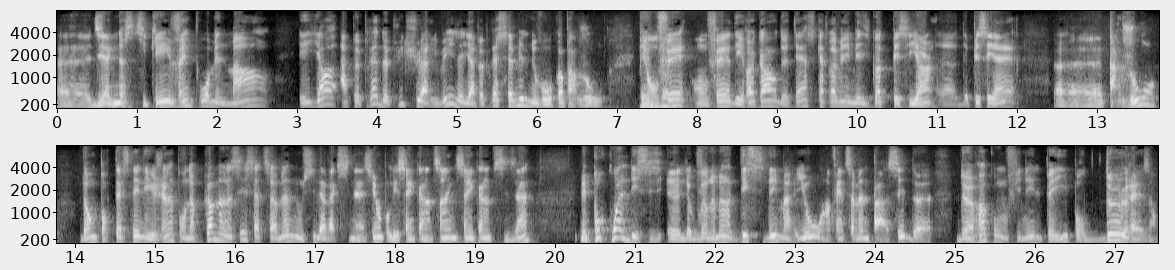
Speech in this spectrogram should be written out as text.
euh, diagnostiqués, 23 000 morts. Et il y a à peu près, depuis que je suis arrivé, là, il y a à peu près 7 000 nouveaux cas par jour. Puis on fait, on fait des records de tests, 80 000 cas de PCR, euh, de PCR euh, par jour, donc pour tester les gens. Puis on a commencé cette semaine aussi la vaccination pour les 55-56 ans. Mais pourquoi le, euh, le gouvernement a décidé, Mario, en fin de semaine passée, de, de reconfiner le pays pour deux raisons?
